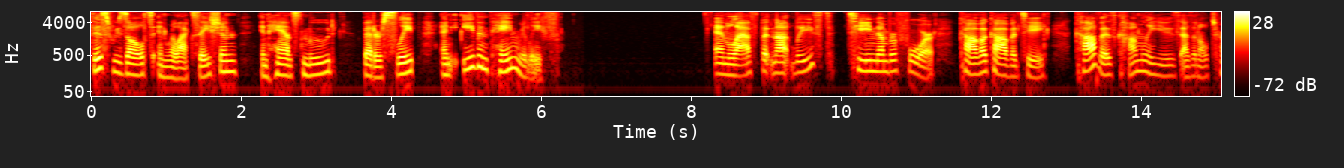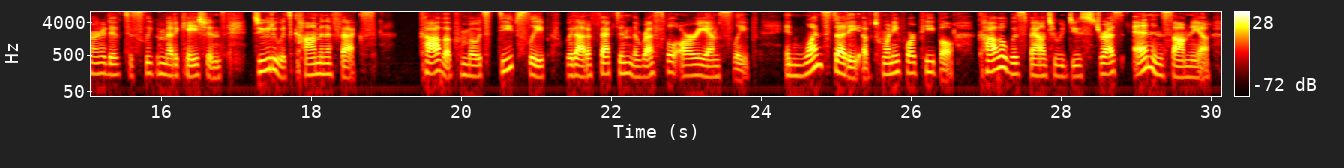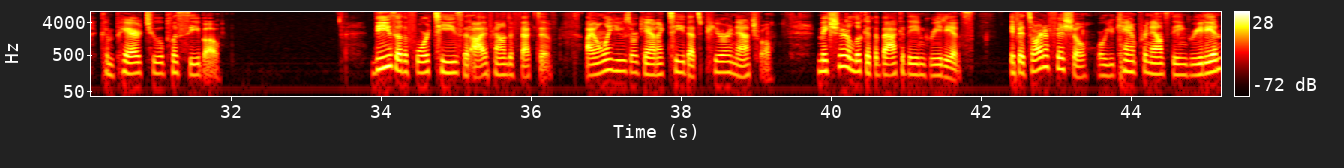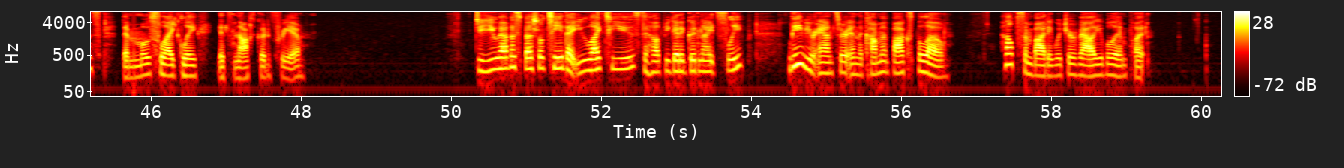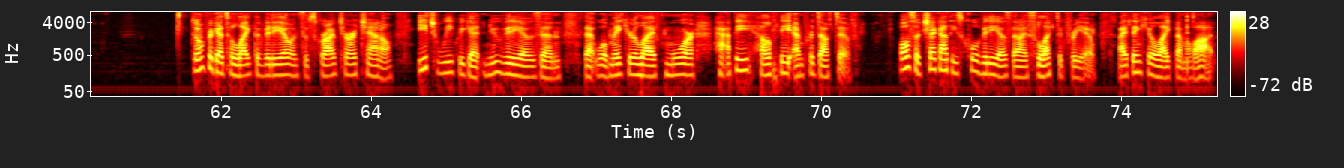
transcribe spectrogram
This results in relaxation, enhanced mood, better sleep, and even pain relief. And last but not least, tea number four, kava kava tea. Kava is commonly used as an alternative to sleeping medications due to its common effects. Kava promotes deep sleep without affecting the restful REM sleep. In one study of 24 people, kava was found to reduce stress and insomnia compared to a placebo. These are the four teas that I found effective. I only use organic tea that's pure and natural. Make sure to look at the back of the ingredients. If it's artificial or you can't pronounce the ingredients, then most likely it's not good for you. Do you have a special tea that you like to use to help you get a good night's sleep? Leave your answer in the comment box below. Help somebody with your valuable input. Don't forget to like the video and subscribe to our channel. Each week we get new videos in that will make your life more happy, healthy, and productive. Also, check out these cool videos that I selected for you. I think you'll like them a lot.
